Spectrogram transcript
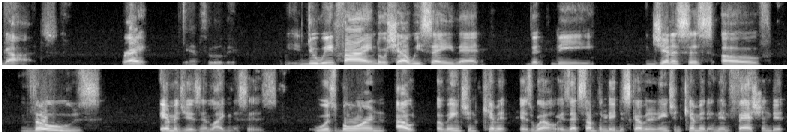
gods, right? Yeah, absolutely. Do we find, or shall we say, that the the genesis of those images and likenesses was born out of ancient Kemet as well? Is that something they discovered in ancient Kemet and then fashioned it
